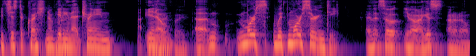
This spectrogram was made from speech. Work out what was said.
It's just a question of getting that train, you Exactly. know, uh, more with more certainty. And then, so you know, I guess I don't know.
